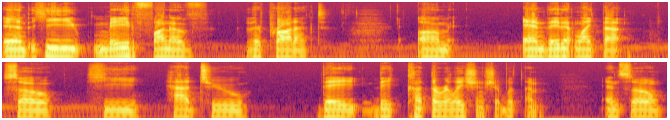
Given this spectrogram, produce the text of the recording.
and he made fun of their product, um, and they didn't like that, so he had to. They they cut the relationship with them, and so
